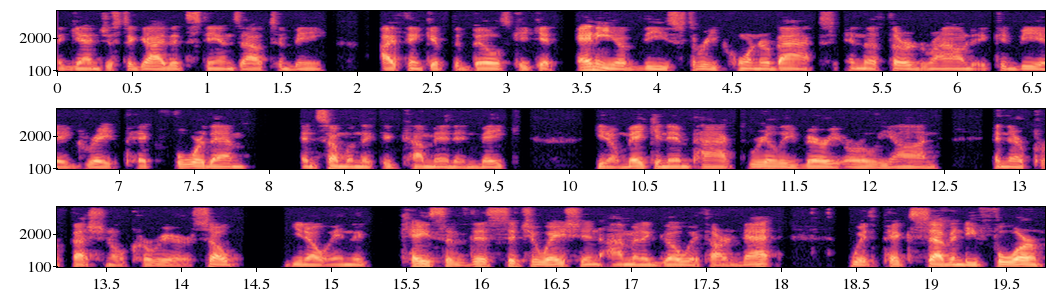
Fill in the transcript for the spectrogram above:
Again, just a guy that stands out to me. I think if the Bills could get any of these three cornerbacks in the third round, it could be a great pick for them and someone that could come in and make, you know, make an impact really very early on in their professional career. So, you know, in the case of this situation, I'm going to go with Arnette with pick 74.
